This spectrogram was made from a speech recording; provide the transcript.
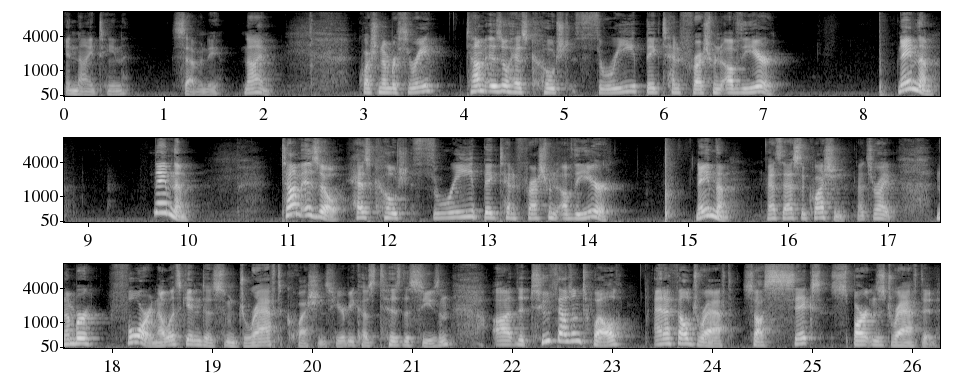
in 1979? Question number three Tom Izzo has coached three Big Ten freshmen of the year. Name them. Name them. Tom Izzo has coached three Big Ten freshmen of the year. Name them. That's that's the question. That's right. Number four. Now let's get into some draft questions here because tis the season. Uh, the 2012 NFL Draft saw six Spartans drafted.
